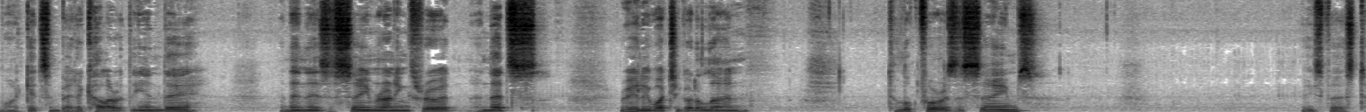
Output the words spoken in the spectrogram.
might get some better colour at the end there. And then there's a seam running through it and that's really what you've got to learn to look for is the seams. These first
